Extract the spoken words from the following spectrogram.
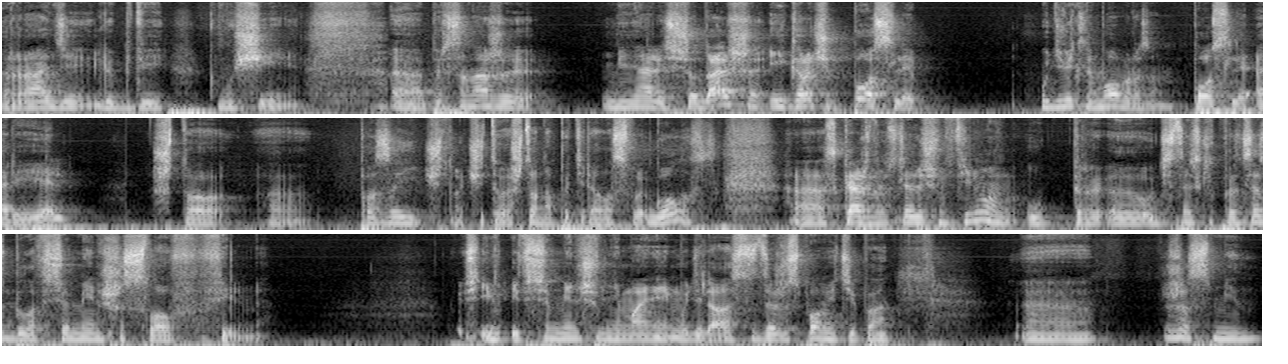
ради любви к мужчине. Э, персонажи менялись еще дальше. И, короче, после, удивительным образом, после Ариэль, что э, прозаично, учитывая, что она потеряла свой голос, э, с каждым следующим фильмом у, э, у диснейских принцесс было все меньше слов в фильме. И, и все меньше внимания им уделялось. Даже вспомни, типа, э, Жасмин.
